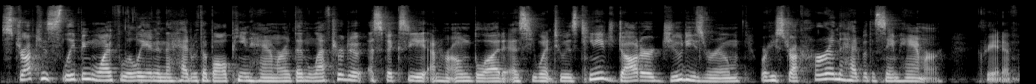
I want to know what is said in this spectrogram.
Struck his sleeping wife Lillian in the head with a ball peen hammer, then left her to asphyxiate on her own blood as he went to his teenage daughter Judy's room, where he struck her in the head with the same hammer. Creative.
